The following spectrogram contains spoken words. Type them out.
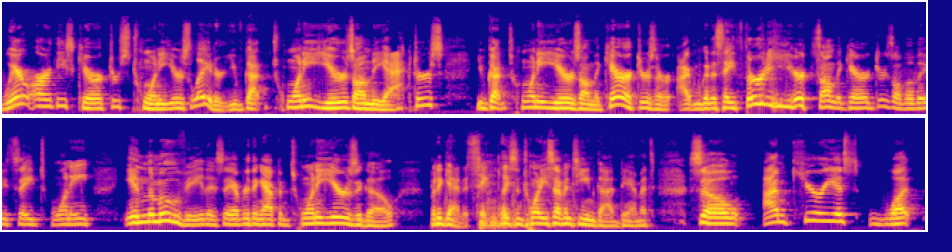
where are these characters 20 years later? You've got 20 years on the actors. You've got 20 years on the characters, or I'm going to say 30 years on the characters, although they say 20 in the movie. They say everything happened 20 years ago. But again, it's taking place in 2017, God damn it! So I'm curious what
